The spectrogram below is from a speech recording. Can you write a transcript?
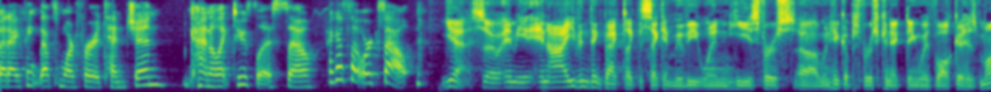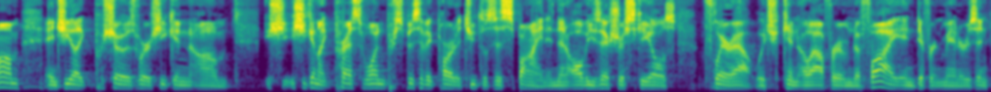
but I think that's more for attention, kind of like Toothless. So I guess that works out. Yeah. So I mean, and I even think back to like the second movie when he's first uh, when Hiccup's first connecting with Valka, his mom, and she like shows where she can um she, she can like press one specific part of Toothless's spine, and then all these extra scales flare out, which can allow for him to fly in different manners. And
